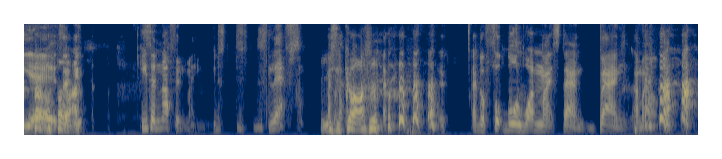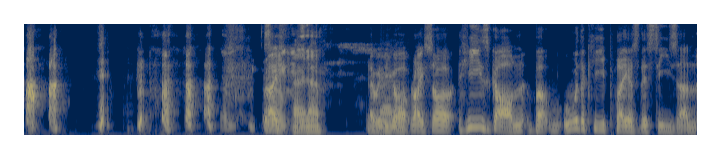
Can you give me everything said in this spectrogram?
Yeah, exactly. He said nothing, mate. He just just, just left He's gone. like a football one night stand. Bang, I'm out. Um, Right. so, Fair yeah. enough. There we go. Right, so he's gone, but who are the key players this season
